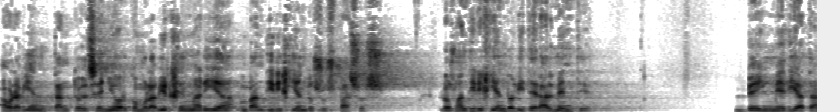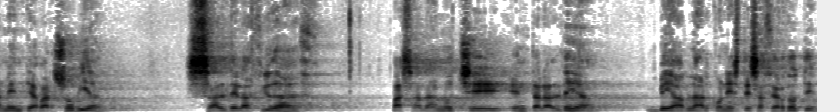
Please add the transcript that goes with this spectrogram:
Ahora bien, tanto el Señor como la Virgen María van dirigiendo sus pasos. Los van dirigiendo literalmente. Ve inmediatamente a Varsovia, sal de la ciudad, pasa la noche en tal aldea, ve a hablar con este sacerdote,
